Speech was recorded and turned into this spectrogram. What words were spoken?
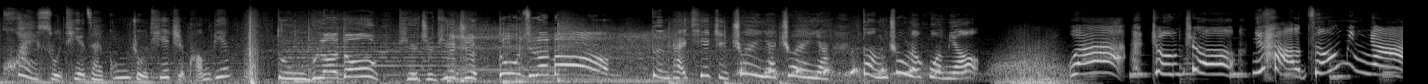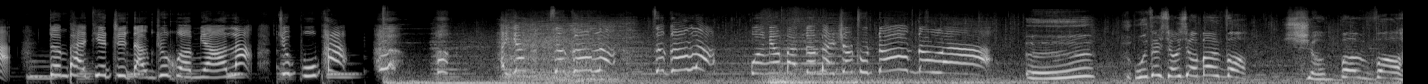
快速贴在公主贴纸旁边。咚不拉咚，贴纸贴纸动起来吧！盾牌贴纸转呀转呀，挡住了火苗。哇，冲冲，你好聪明啊！盾牌贴纸挡住火苗了，就不怕。想想办法，想办法。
